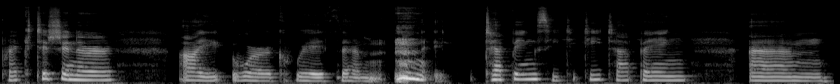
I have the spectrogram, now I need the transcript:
practitioner. I work with um, tapping, CTT tapping, um,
